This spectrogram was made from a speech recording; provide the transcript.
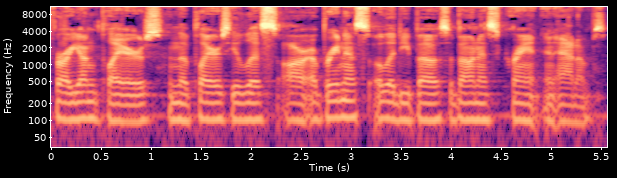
for our young players? And the players he lists are Abrines, Oladipo, Sabonis, Grant, and Adams.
